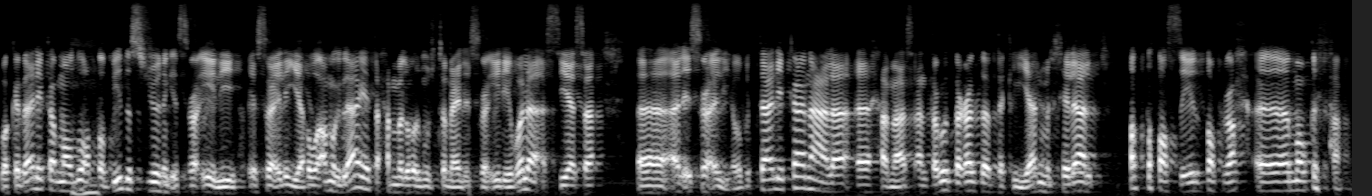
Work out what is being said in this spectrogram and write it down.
وكذلك موضوع تبييض السجون الإسرائيلي الإسرائيلية هو أمر لا يتحمله المجتمع الإسرائيلي ولا السياسة الإسرائيلية. وبالتالي كان على حماس أن ترد ردا ذكيا من خلال التفاصيل تطرح موقفها.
